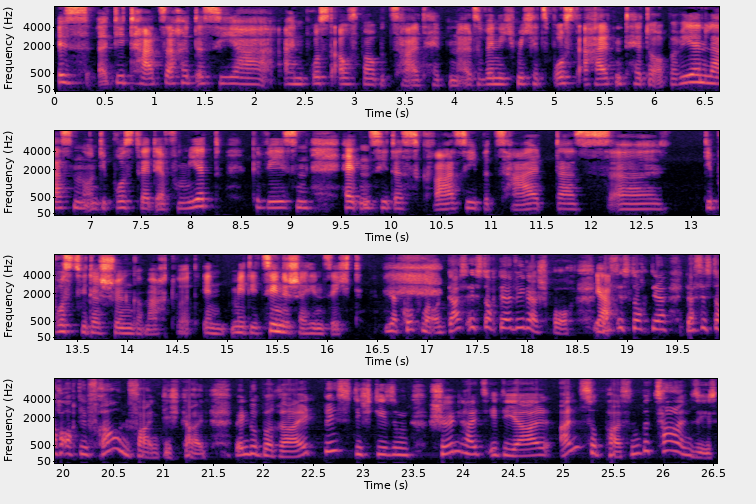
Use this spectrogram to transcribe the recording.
ist äh, die Tatsache, dass sie ja einen Brustaufbau bezahlt hätten. Also wenn ich mich jetzt brusterhaltend hätte operieren lassen und die Brust wäre deformiert gewesen, hätten sie das quasi bezahlt, dass äh, die Brust wieder schön gemacht wird in medizinischer Hinsicht. Ja, guck mal, und das ist doch der Widerspruch. Ja, Das ist doch der, das ist doch auch die Frauenfeindlichkeit. Wenn du bereit bist, dich diesem Schönheitsideal anzupassen, bezahlen sie es.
